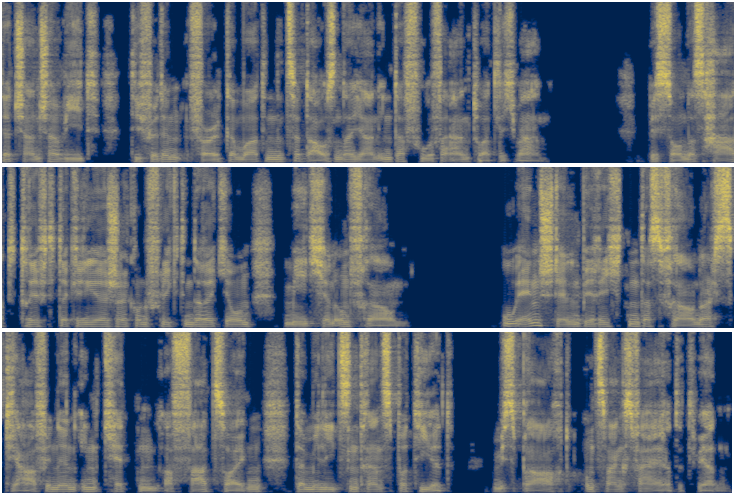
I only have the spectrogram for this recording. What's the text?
der Janjaweed, die für den Völkermord in den 2000er Jahren in Darfur verantwortlich waren. Besonders hart trifft der kriegerische Konflikt in der Region Mädchen und Frauen. UN-Stellen berichten, dass Frauen als Sklavinnen in Ketten auf Fahrzeugen der Milizen transportiert, missbraucht und zwangsverheiratet werden.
